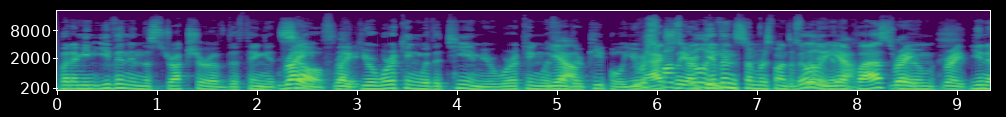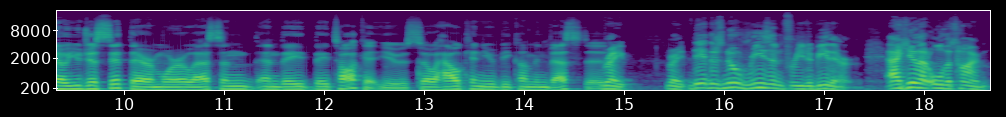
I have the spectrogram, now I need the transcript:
But I mean, even in the structure of the thing itself, right. like you're working with a team, you're working with Yeah. other people. You actually are given some responsibility in yeah. the classroom. Right, right. You know, you just sit there more or less, and and they they talk at you. So how can you become invested? Right, right. There- There's no reason for you to be there. I hear that all the time.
